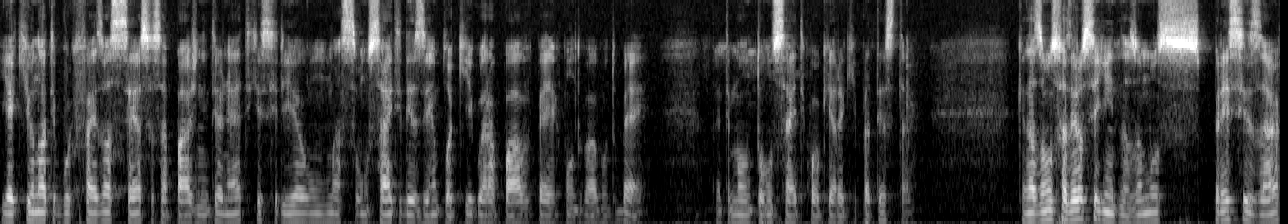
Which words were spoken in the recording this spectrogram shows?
e aqui o notebook faz acesso a essa página internet que seria uma, um site de exemplo aqui, guarapava.pr.gov.br. A gente montou um site qualquer aqui para testar. O que nós vamos fazer é o seguinte, nós vamos precisar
